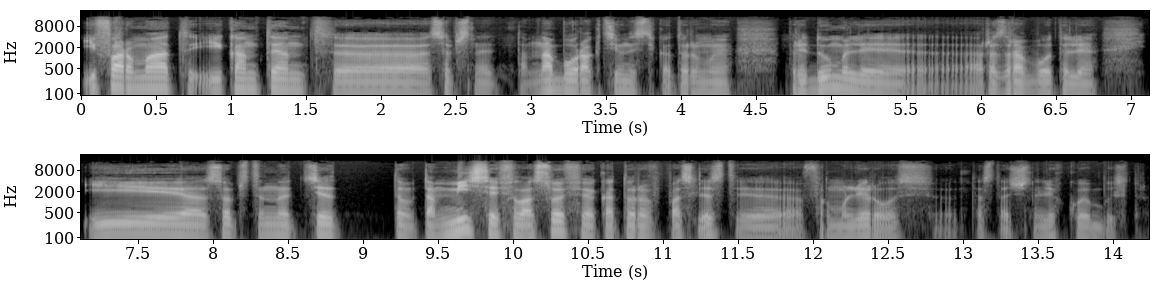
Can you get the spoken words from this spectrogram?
и формат, и контент, э, собственно, там, набор активностей, которые мы придумали, э, разработали, и, собственно, те там, там миссия, философия, которая впоследствии формулировалась достаточно легко и быстро.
